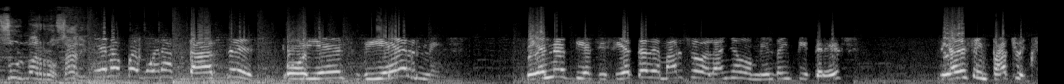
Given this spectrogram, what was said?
Zulma Rosario. Bueno, pues buenas tardes. Hoy es viernes, viernes 17 de marzo del año 2023, día de St. Patrick's,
